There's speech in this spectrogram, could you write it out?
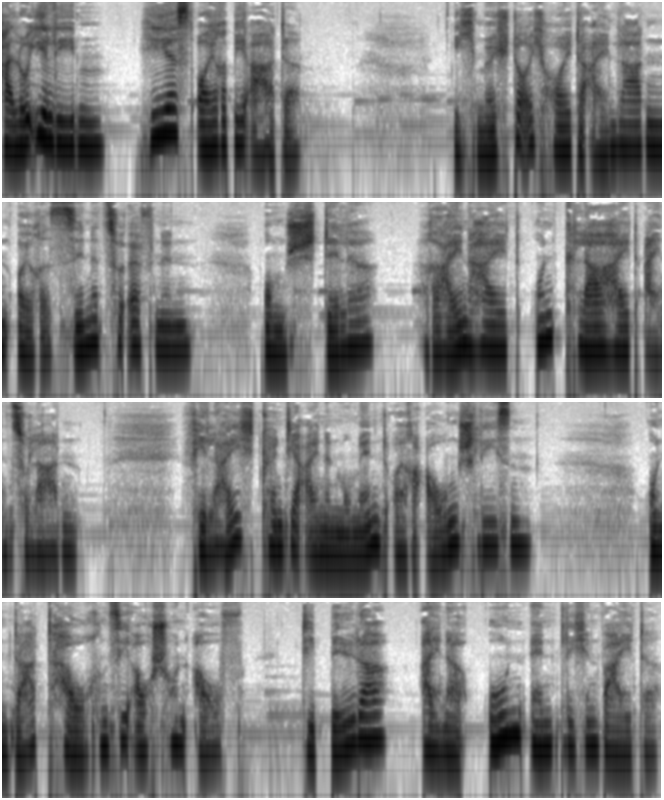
Hallo ihr Lieben, hier ist eure Beate. Ich möchte euch heute einladen, eure Sinne zu öffnen, um Stille, Reinheit und Klarheit einzuladen. Vielleicht könnt ihr einen Moment eure Augen schließen und da tauchen sie auch schon auf, die Bilder einer unendlichen Weite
